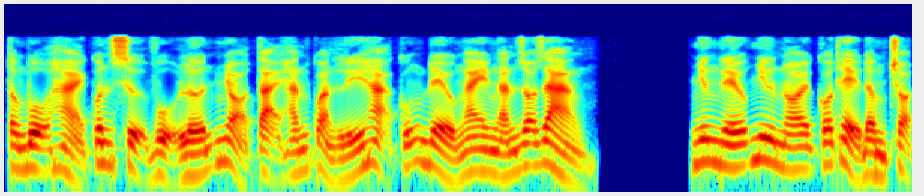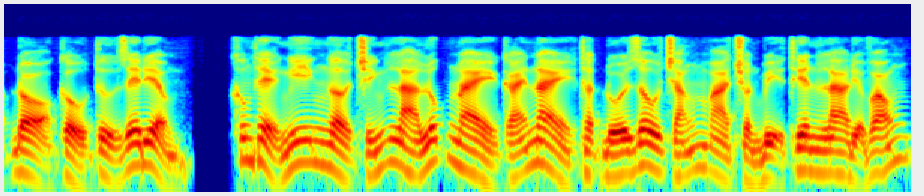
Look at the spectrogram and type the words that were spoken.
Tổng bộ hải quân sự vụ lớn nhỏ tại hắn quản lý hạ cũng đều ngay ngắn rõ ràng. Nhưng nếu như nói có thể đầm trọt đỏ cầu tử dê điểm, không thể nghi ngờ chính là lúc này cái này thật đối dâu trắng mà chuẩn bị thiên la địa võng.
